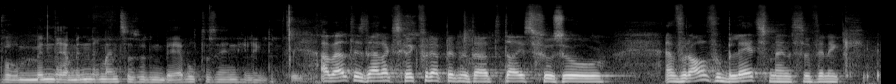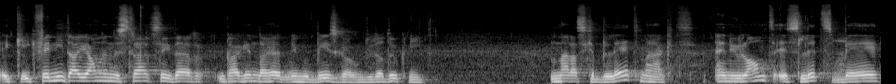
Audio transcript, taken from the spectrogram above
voor minder en minder mensen zo de Bijbel te zijn, gelijk dat. Ah, wel, het is daar dat ik schrik voor heb, inderdaad. Dat is voor zo... En vooral voor beleidsmensen vind ik... Ik, ik vind niet dat Jan in de straat zich daar dag in dag uit mee moet bezighouden. Doe dat ook niet. Maar als je beleid maakt en uw land is lid bij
